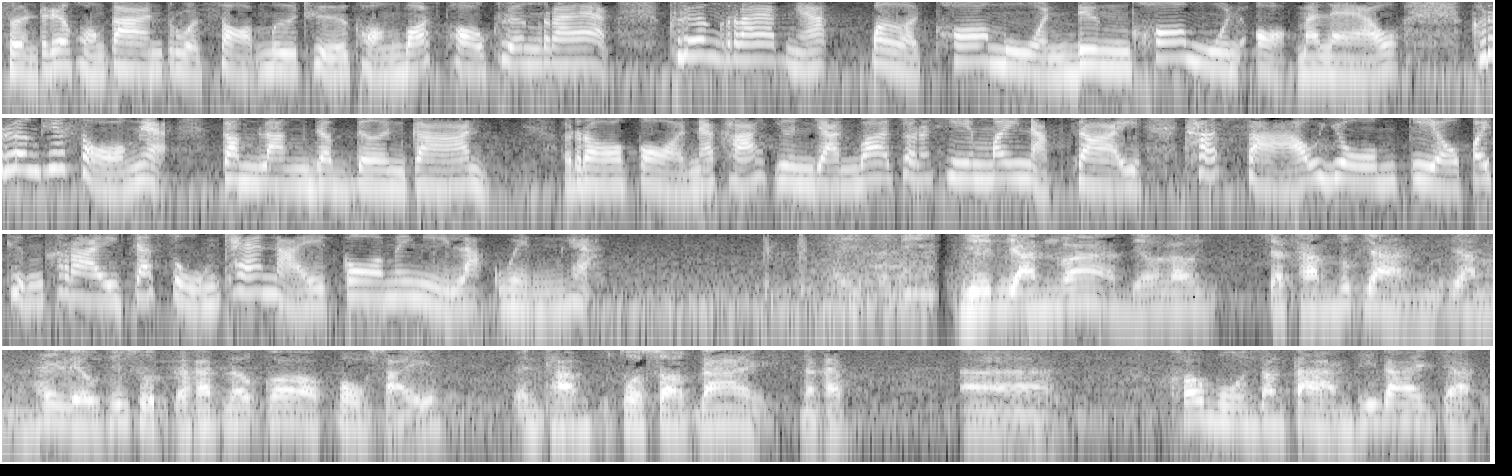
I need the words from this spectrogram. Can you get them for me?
ส่วนเรื่องของการตรวจสอบมือถือของบอสพอลเครื่องแรก เครื่องแรกเนี้ยเปิดข้อมูลดึงข้อมูลออกมาแล้ว เครื่องที่สองเนี่ยกำลังดำเนินการรอก่อนนะคะ ยืนยันว่าเจ้าหน้าที่ไม่หนักใจ ถ้าสาวโยงเกี่ยวไปถึงใครจะสูงแค่ไหนก็ไม่มีละเว้นค่ะ ยืนยันว่าเดี๋ยวเราจะทำทุกอย่างอย่างให้เร็วที่สุดนะครับ แล้วก็โปร่งใสเป็นธรรมตรวจสอบได้นะครับอ่า ข้อมูลต่างๆที่ได้จาก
